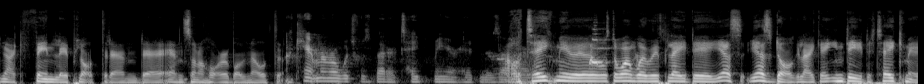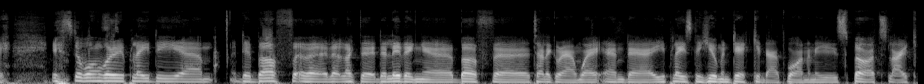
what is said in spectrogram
like thinly plotted and uh, ends on a horrible note. I can't remember which was better, Take Me or Hidden Desire. Oh, Take Me uh, was the one where we played the yes, yes, dog. Like indeed, Take Me. It's the one where we played the um, the buff, uh, like the the living uh, buff uh, telegram way, and uh, he plays the human dick in that one, and he spurts like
